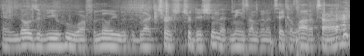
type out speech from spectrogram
and those of you who are familiar with the black church tradition, that means I'm going to take a lot of time.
